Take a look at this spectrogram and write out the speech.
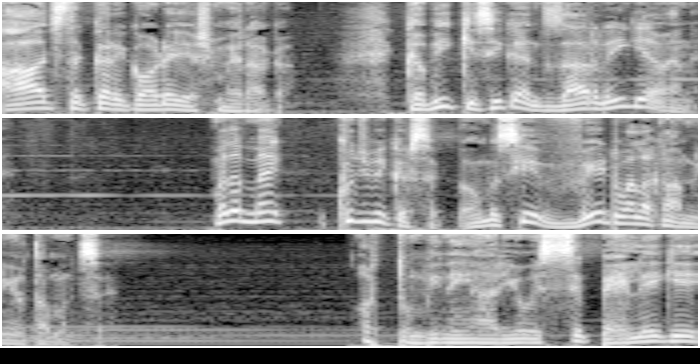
आज तक का रिकॉर्ड है यश मेहरा का। कभी किसी का इंतज़ार नहीं किया मैंने। मतलब मैं कुछ भी कर सकता हूँ बस ये वेट वाला काम नहीं होता मुझसे। और तुम भी नहीं आ रही हो इससे पहले कि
